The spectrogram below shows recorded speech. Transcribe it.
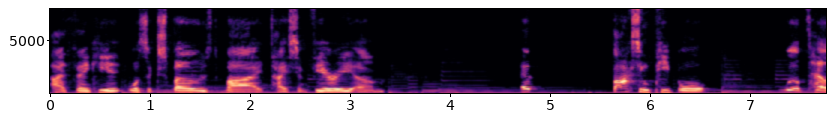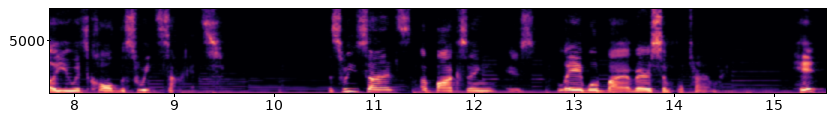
I think he was exposed by Tyson Fury. Um, boxing people will tell you it's called the sweet science. The sweet science of boxing is labeled by a very simple term hit,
